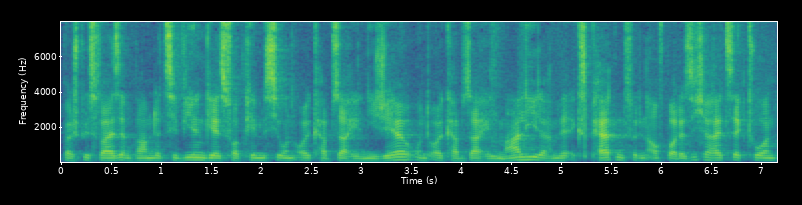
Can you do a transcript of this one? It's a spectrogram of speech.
beispielsweise im Rahmen der zivilen GSVP-Missionen EUCAP Sahel Niger und EUCAP Sahel Mali. Da haben wir Experten für den Aufbau der Sicherheitssektoren,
